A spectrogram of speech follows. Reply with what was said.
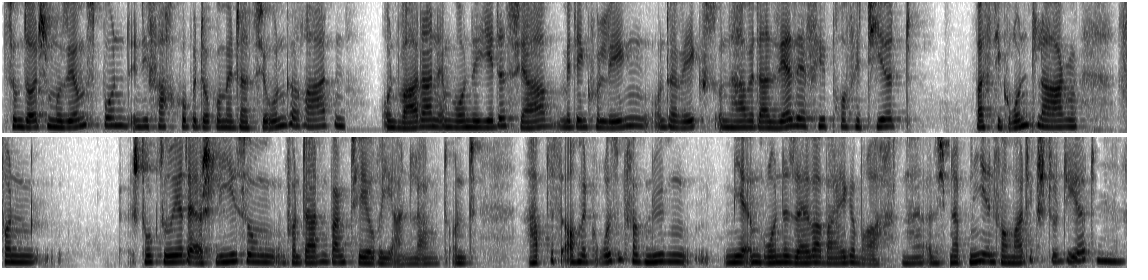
zum Deutschen Museumsbund in die Fachgruppe Dokumentation geraten und war dann im Grunde jedes Jahr mit den Kollegen unterwegs und habe da sehr, sehr viel profitiert, was die Grundlagen von strukturierter Erschließung von Datenbanktheorie anlangt. Und habe das auch mit großem Vergnügen mir im Grunde selber beigebracht. Ne? Also ich habe nie Informatik studiert, mhm.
